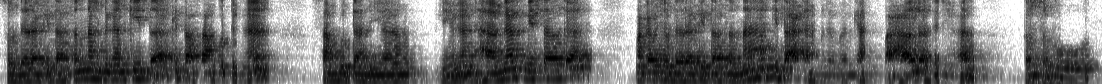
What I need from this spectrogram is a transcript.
saudara kita senang dengan kita, kita sambut dengan sambutan yang ya kan hangat misalkan, maka saudara kita senang, kita akan mendapatkan pahala dari hal tersebut.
